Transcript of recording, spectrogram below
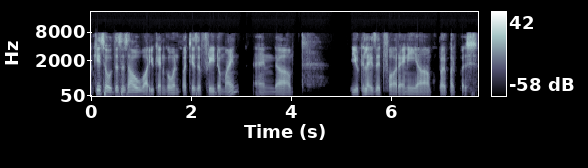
okay so this is how uh, you can go and purchase a free domain and uh, utilize it for any uh, purpose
